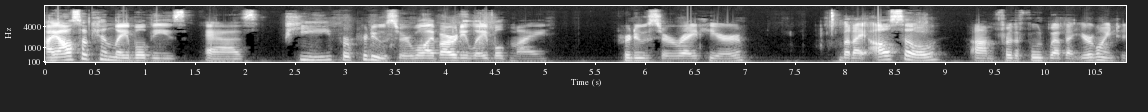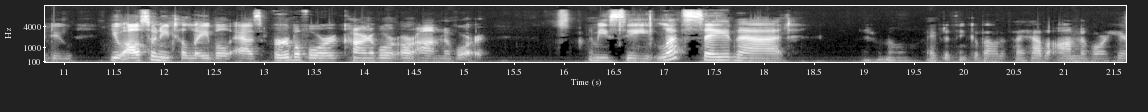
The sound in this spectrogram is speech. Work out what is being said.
I also can label these as P for producer. Well, I've already labeled my producer right here. But I also, um, for the food web that you're going to do, you also need to label as herbivore, carnivore, or omnivore. Let me see. Let's say that, I don't know, I have to think about if I have an omnivore here.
